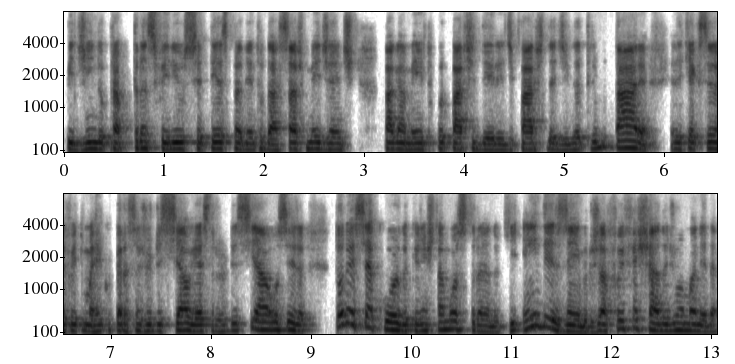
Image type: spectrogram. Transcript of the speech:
pedindo para transferir os CTs para dentro da SAF mediante pagamento por parte dele de parte da dívida tributária. Ele quer que seja feita uma recuperação judicial e extrajudicial. Ou seja, todo esse acordo que a gente está mostrando, que em dezembro já foi fechado de uma maneira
